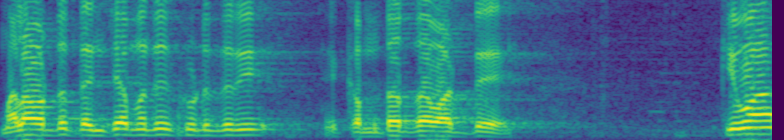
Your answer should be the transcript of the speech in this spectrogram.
मला वाटतं त्यांच्यामध्येच कुठेतरी हे कमतरता वाटते किंवा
